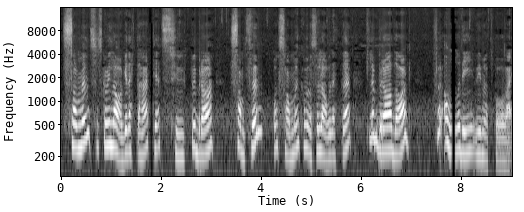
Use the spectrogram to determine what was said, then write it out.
Sammen så skal vi lage dette her til et superbra samfunn, og sammen kan vi også lage dette til en bra dag for alle de vi møter på vår vei.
